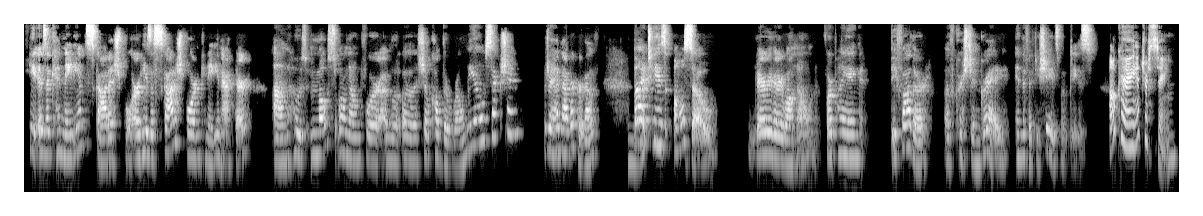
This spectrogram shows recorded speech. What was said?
He is a Canadian Scottish born, he's a Scottish born Canadian actor um, who's most well known for a, a, show called The Romeo Section, which I had never heard of. Mm-hmm. But he's also very, very well known for playing the father of Christian Grey in the Fifty Shades movies. Okay, interesting.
